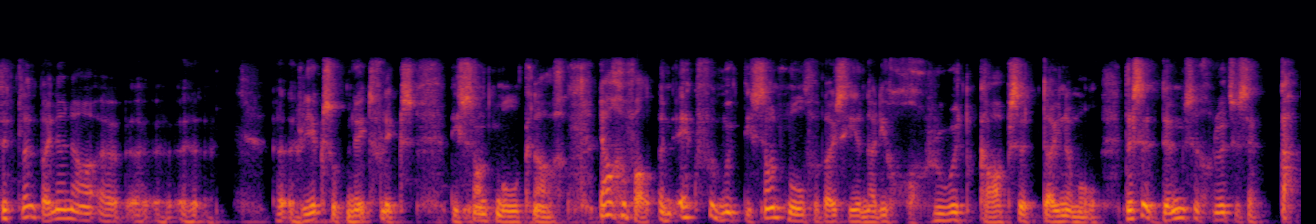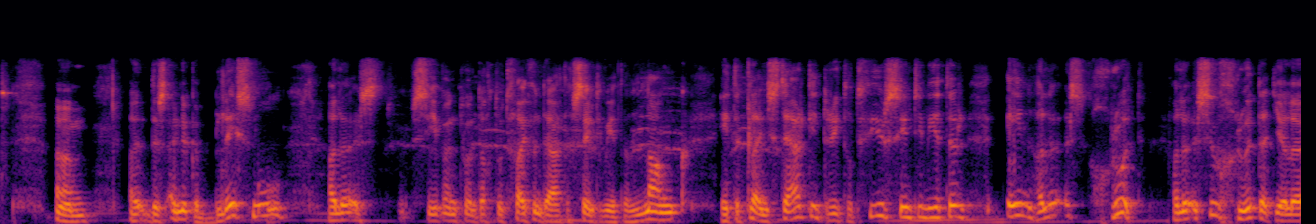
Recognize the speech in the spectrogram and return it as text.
Dit klink byna na 'n uh, uh, uh, uh, reeks op Netflix, die sandmol knaag. In elk geval, en ek vermoed die sandmol verwys hier na die groot Kaapse tuinemol. Dis 'n ding so groot soos 'n kat. Um uh, dis eintlik 'n blesmol. Hulle is 27 tot 35 cm lank, het 'n klein stertjie 3 tot 4 cm en hulle is groot. Hulle is so groot dat jy hulle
